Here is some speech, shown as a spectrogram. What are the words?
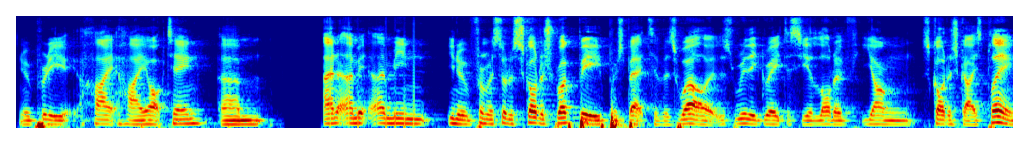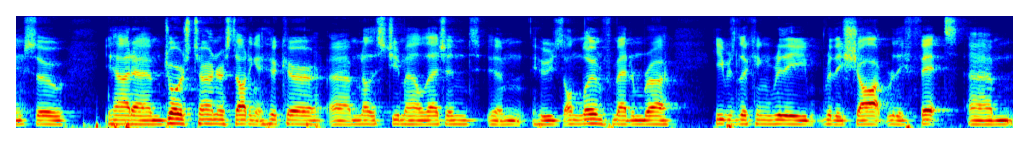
you know pretty high high octane. Um, and I mean, I mean, you know, from a sort of Scottish rugby perspective as well, it was really great to see a lot of young Scottish guys playing. So you had um, George Turner starting at hooker, um, another Stumel legend um, who's on loan from Edinburgh. He was looking really, really sharp, really fit. Um,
